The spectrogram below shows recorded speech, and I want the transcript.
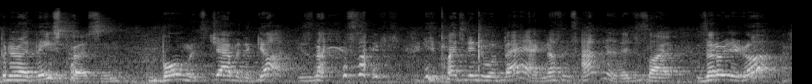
But an obese person, boom, it's jab with the gut. It's, not, it's like you punch it into a bag, nothing's happening. They're just like, is that all you got?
